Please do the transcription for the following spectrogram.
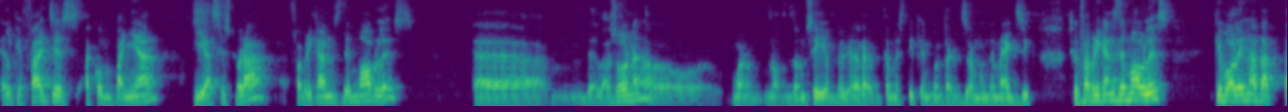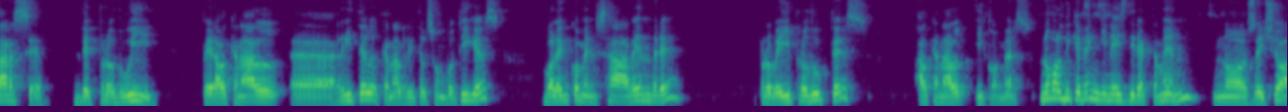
el que faig és acompanyar i assessorar fabricants de mobles eh, de la zona, o, bueno, no, d'on sigui, perquè ara també estic en contacte amb un de Mèxic. O sigui, fabricants de mobles que volen adaptar-se de produir per al canal eh, retail, el canal retail són botigues, volen començar a vendre, proveir productes al canal e-commerce. No vol dir que venguin ells directament, no és això,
